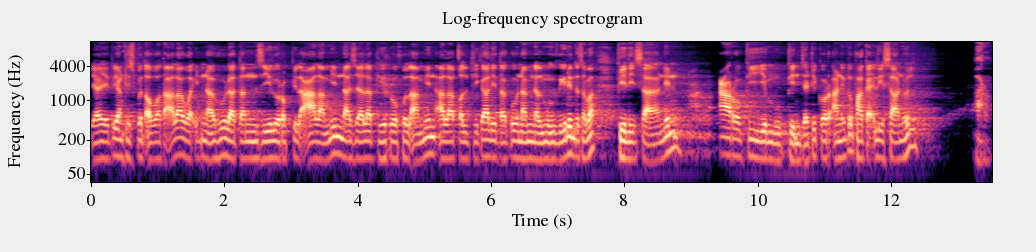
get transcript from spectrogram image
Yaitu yang disebut Allah Ta'ala wa innahu latanzilu rabbil alamin nazala birruhul amin ala qalbika litakuna minal mudhirin terus apa bilisanin arabiyyin mubin. Jadi Quran itu pakai lisanul Arab.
